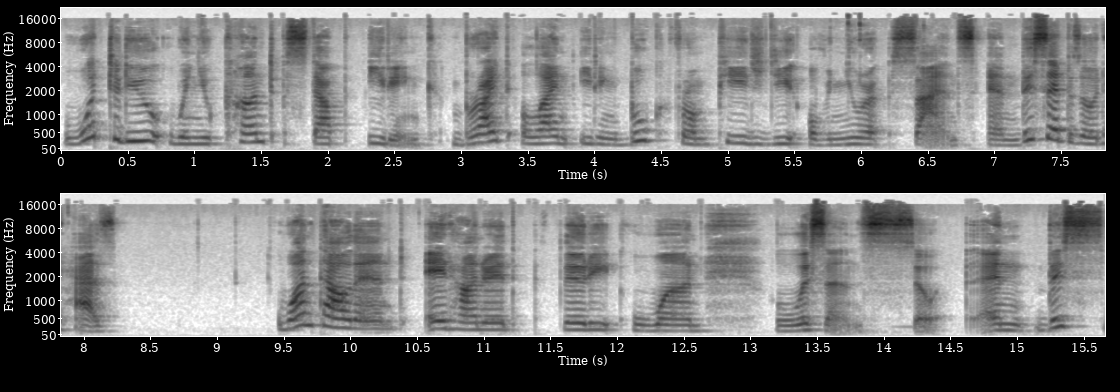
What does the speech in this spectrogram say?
What to do when you can't stop eating? Bright line eating book from phd of neuroscience. And this episode has 1831 listens. So, and this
